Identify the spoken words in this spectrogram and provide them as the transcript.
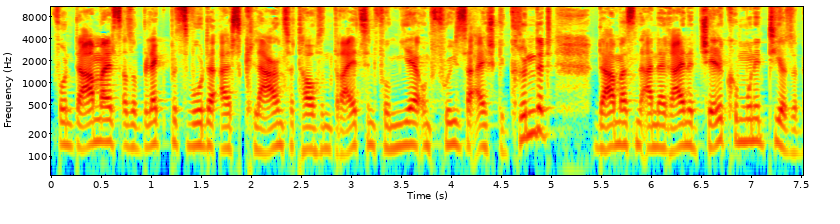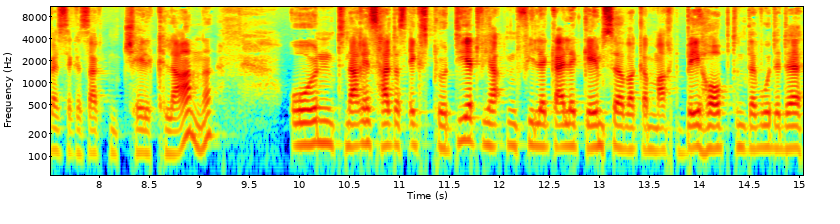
von damals, also Blackbirds wurde als Clan 2013 von mir und Freezer eigentlich gegründet. Damals in eine reine Jail-Community, also besser gesagt ein Jail-Clan, ne? Und nachher ist halt das explodiert. Wir hatten viele geile Game-Server gemacht, Behaupt, und da wurde der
